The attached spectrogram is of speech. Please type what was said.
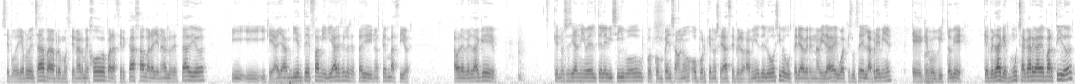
se podría aprovechar para promocionar mejor, para hacer caja, para llenar los estadios y, y- y que haya ambientes familiares en los estadios y no estén vacíos. Ahora es verdad que, que no sé si a nivel televisivo pues compensa o no, o por qué no se hace, pero a mí desde luego sí me gustaría ver en Navidad, igual que sucede en la Premier, que, que hemos visto que, que es verdad que es mucha carga de partidos,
